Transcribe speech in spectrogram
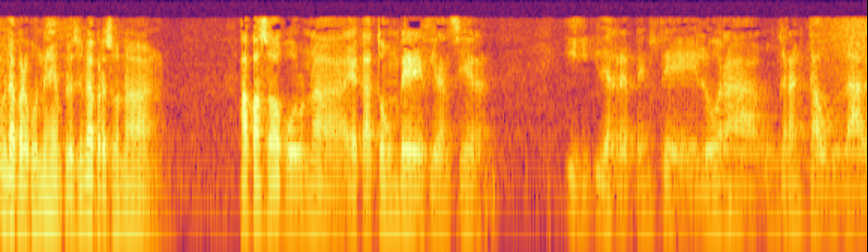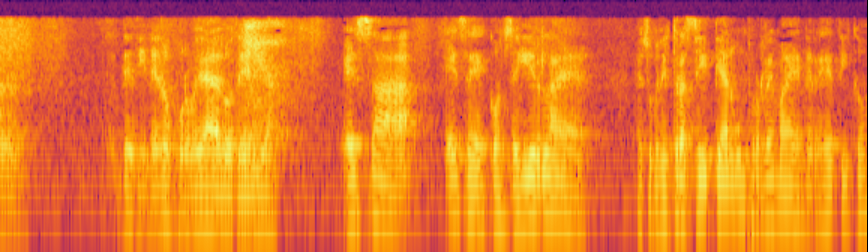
una, un ejemplo, si una persona ha pasado por una hecatombe financiera y, y de repente logra un gran caudal de dinero por medio de la lotería, esa, ese conseguirla, eh, el suministro así, ¿tiene algún problema energético?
